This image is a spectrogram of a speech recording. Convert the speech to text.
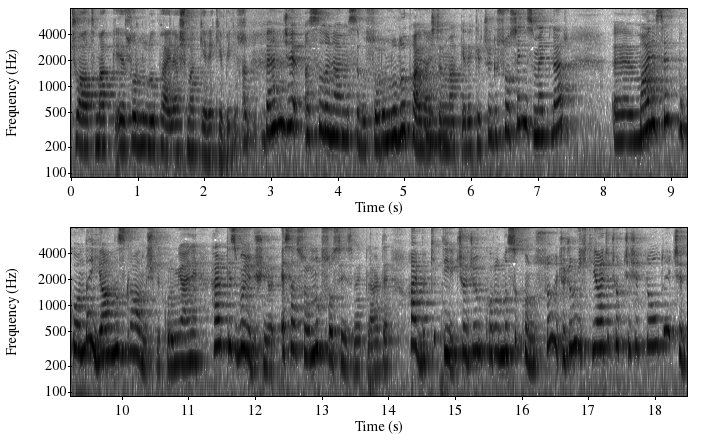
çoğaltmak, e, sorumluluğu paylaşmak gerekebilir? Bence asıl önemlisi bu. Sorumluluğu paylaştırmak Hı-hı. gerekir. Çünkü sosyal hizmetler e, maalesef bu konuda yalnız kalmış bir kurum. Yani herkes böyle düşünüyor. Esas sorumluluk sosyal hizmetlerde. Halbuki değil. Çocuğun korunması konusu ve çocuğun ihtiyacı çok çeşitli olduğu için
